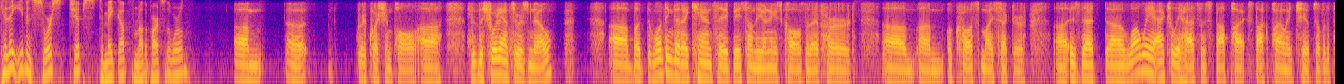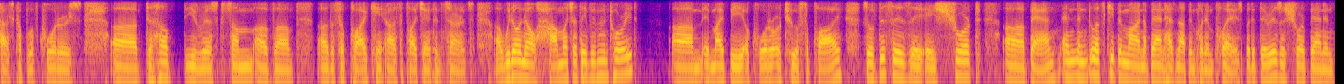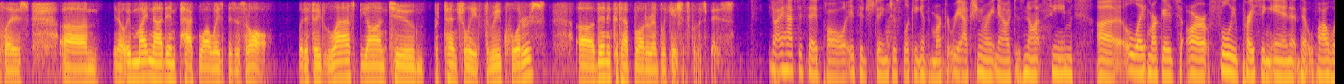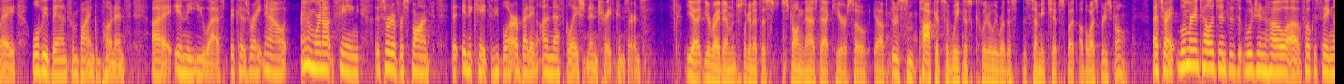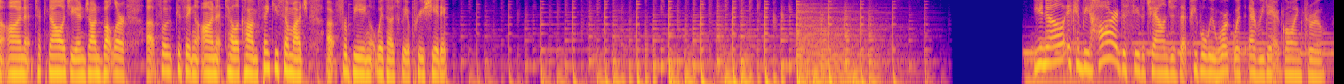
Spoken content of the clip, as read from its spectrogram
can they even source chips to make up from other parts of the world? Um, uh, great question, Paul. Uh, the, the, short answer is no. Uh, but the one thing that I can say, based on the earnings calls that I've heard um, um, across my sector, uh, is that uh, Huawei actually has been stockpiling chips over the past couple of quarters uh, to help de-risk some of um, the supply, supply chain concerns. we don't know how much that they've inventoried. Um, it might be a quarter or two of supply. So if this is a, a short uh, ban, and, and, let's keep in mind a ban has not been put in place, but if there is a short ban in place, um, you know, it might not impact Huawei's business at all. But if it lasts beyond two, potentially three quarters, uh, then it could have broader implications for the space. You know, I have to say, Paul, it's interesting just looking at the market reaction right now. It does not seem uh, like markets are fully pricing in that Huawei will be banned from buying components uh, in the U.S. because right now we're not seeing the sort of response that indicates that people are betting on an escalation in trade concerns. Yeah, you're right. I'm just looking at this strong Nasdaq here. So uh, there's some pockets of weakness clearly where the, the semi chips, but otherwise pretty strong. That's right. Bloomberg Intelligence is Woo Jin Ho uh, focusing on technology and John Butler uh, focusing on telecoms. Thank you so much uh, for being with us. We appreciate it. You know, it can be hard to see the challenges that people we work with every day are going through.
